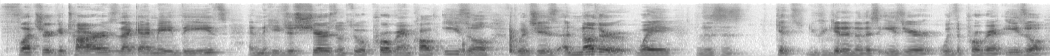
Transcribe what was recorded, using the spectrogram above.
Fletcher guitars. That guy made these, and he just shares them through a program called Easel, which is another way. This is gets you can get into this easier with the program Easel.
